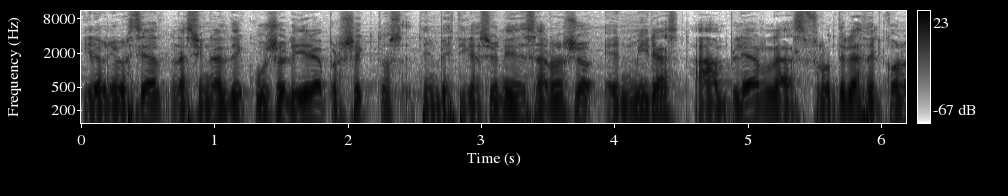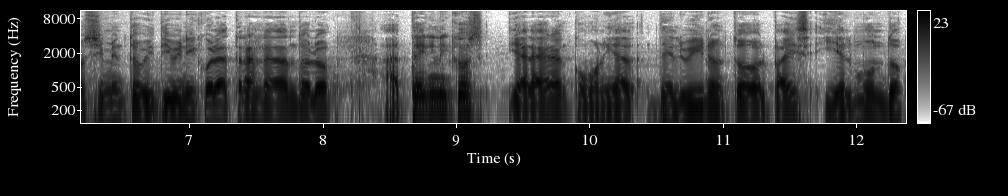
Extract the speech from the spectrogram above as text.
y la Universidad Nacional de Cuyo lidera proyectos de investigación y desarrollo en miras a ampliar las fronteras del conocimiento vitivinícola, trasladándolo a técnicos y a la gran comunidad del vino en todo el país y el mundo.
